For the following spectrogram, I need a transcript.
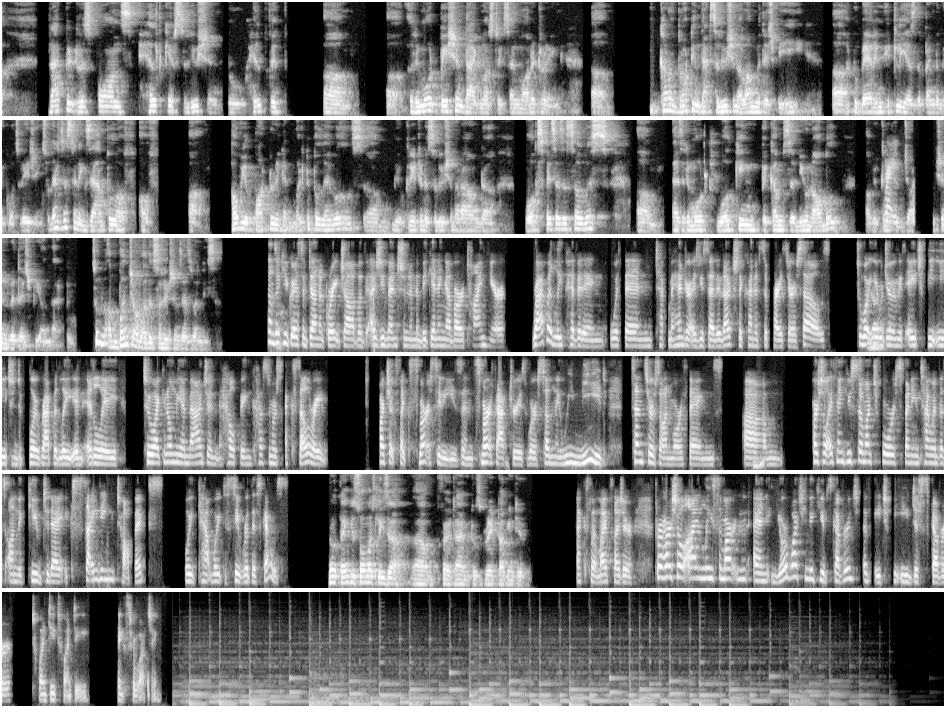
rapid response healthcare solution to help with um, uh, remote patient diagnostics and monitoring uh, kind of brought in that solution along with HPE uh, to bear in Italy as the pandemic was raging. So that's just an example of, of uh, how we are partnering at multiple levels. Um, we have created a solution around uh, workspace as a service. Um, as remote working becomes the new normal, uh, we've created right. a joint solution with HPE on that too. So a bunch of other solutions as well, Lisa. Sounds like you guys have done a great job of, as you mentioned in the beginning of our time here, rapidly pivoting within Tech Mahindra. As you said, it actually kind of surprised ourselves to what yeah. you were doing with HPE to deploy rapidly in Italy. To I can only imagine helping customers accelerate projects like smart cities and smart factories, where suddenly we need sensors on more things. Mm-hmm. Um, Harshal, I thank you so much for spending time with us on the Cube today. Exciting topics we can't wait to see where this goes. No, thank you so much, Lisa, um, for your time. It was great talking to you. Excellent, my pleasure. For Harshal, I'm Lisa Martin, and you're watching theCUBE's coverage of HPE Discover 2020. Thanks for watching.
